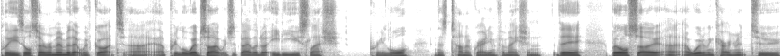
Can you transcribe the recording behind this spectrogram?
Please also remember that we've got uh, our pre-law website, which is baylor.edu slash pre-law, and there's a ton of great information there. But also a word of encouragement to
